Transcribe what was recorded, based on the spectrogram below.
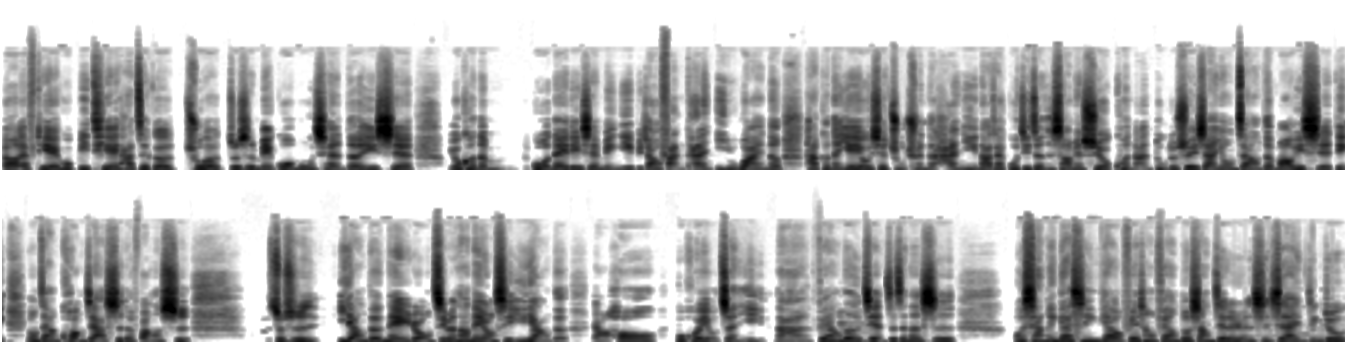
呃 FTA 或 BTA，它这个除了就是美国目前的一些有可能国内的一些民意比较反弹以外呢，它可能也有一些主权的含义。那在国际政治上面是有困难度的，所以像用这样的贸易协定，用这样框架式的方式，就是。一样的内容，基本上内容是一样的，然后不会有争议，那非常乐见。嗯、这真的是，我想应该是应该有非常非常多商界的人士现在已经就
